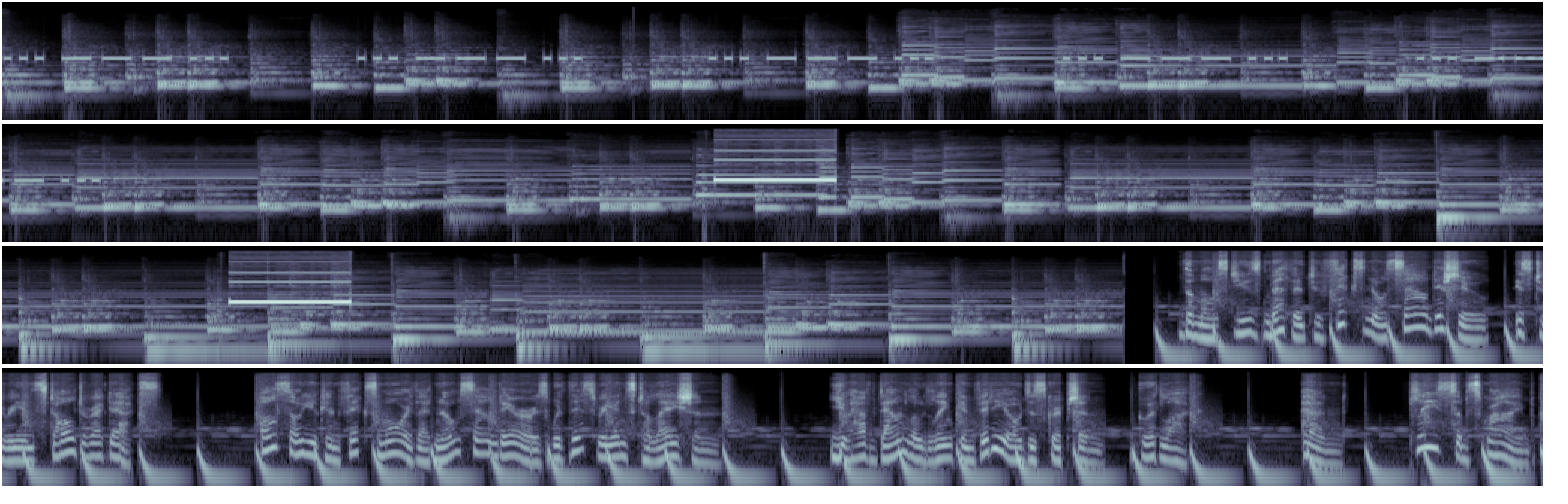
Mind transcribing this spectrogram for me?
you. The most used method to fix no sound issue is to reinstall DirectX. Also you can fix more than no sound errors with this reinstallation. You have download link in video description. Good luck. And please subscribe.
